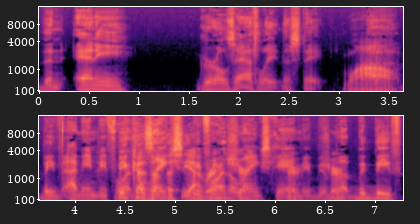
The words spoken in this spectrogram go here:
than any girls athlete in the state. Wow. Uh, be- I mean, before Because the of the- yeah, before right, the sure, links came, sure, sure. but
